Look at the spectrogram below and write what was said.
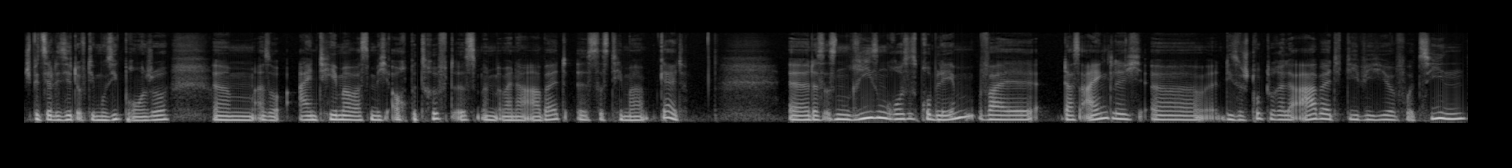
spezialisiert auf die Musikbranche. Ähm, also ein Thema, was mich auch betrifft, ist in meiner Arbeit, ist das Thema Geld. Äh, das ist ein riesengroßes Problem, weil das eigentlich äh, diese strukturelle Arbeit, die wir hier vollziehen,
